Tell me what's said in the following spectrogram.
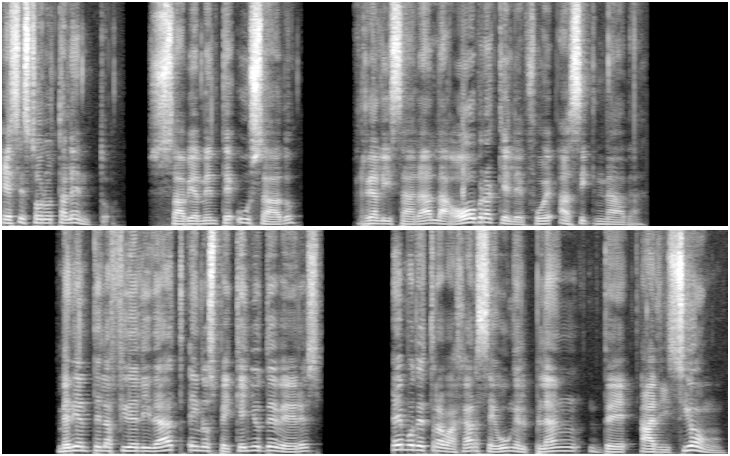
Ese solo talento, sabiamente usado, realizará la obra que le fue asignada. Mediante la fidelidad en los pequeños deberes, hemos de trabajar según el plan de adición,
